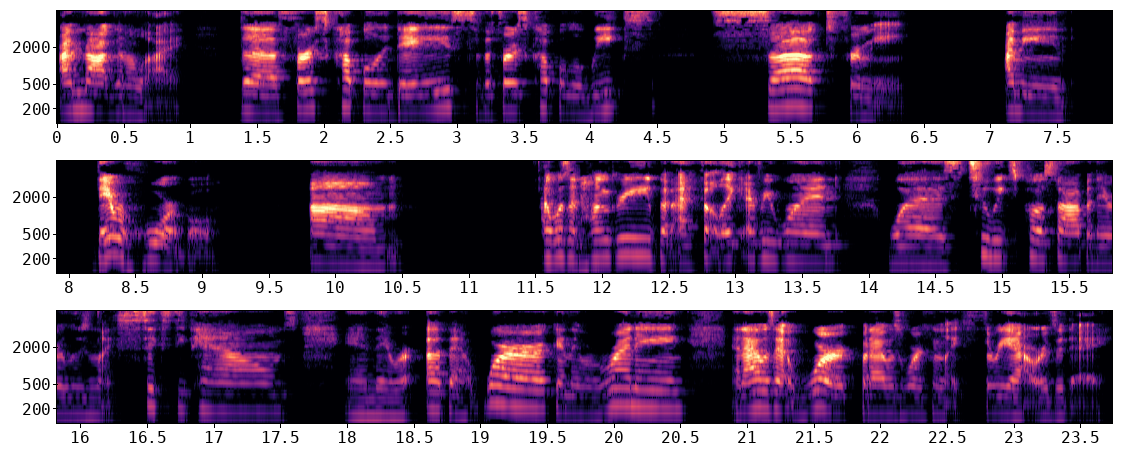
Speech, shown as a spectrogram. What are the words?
I'm not gonna lie. The first couple of days to the first couple of weeks sucked for me. I mean, they were horrible. Um, I wasn't hungry, but I felt like everyone was two weeks post-op and they were losing like 60 pounds and they were up at work and they were running and I was at work, but I was working like three hours a day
